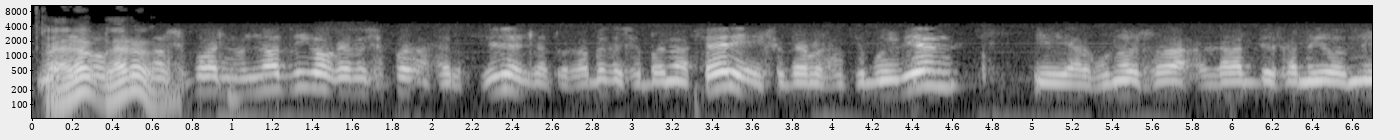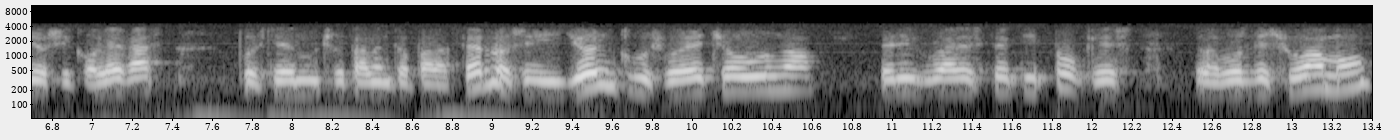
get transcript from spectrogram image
Claro, claro. no se pueden- no digo que no se pueden hacer thrillers, naturalmente se pueden hacer y hay gente que los hace muy bien y algunos grandes amigos míos y colegas pues tienen mucho talento para hacerlos. Y yo incluso he hecho una película de este tipo que es La voz de su amo,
